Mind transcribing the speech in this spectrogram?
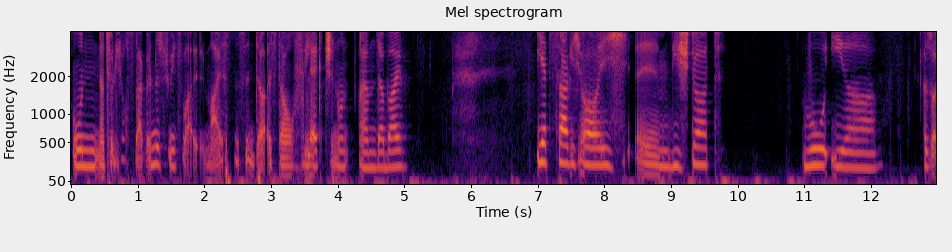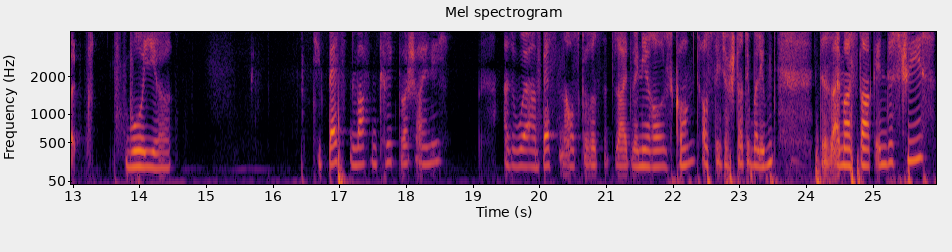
Und natürlich auch Stark Industries, weil meistens sind da, ist da auch viel Action und, ähm, dabei. Jetzt sage ich euch ähm, die Stadt, wo ihr, also wo ihr die besten Waffen kriegt wahrscheinlich. Also wo ihr am besten ausgerüstet seid, wenn ihr rauskommt aus dieser Stadt überlebend. Das ist einmal Stark Industries.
